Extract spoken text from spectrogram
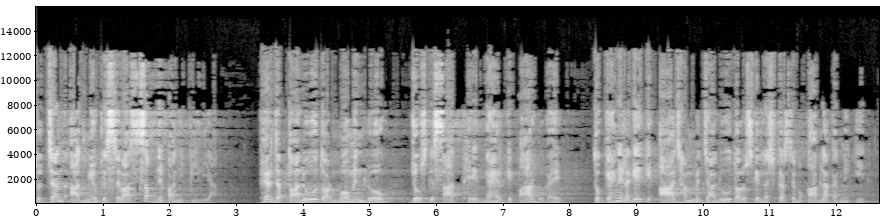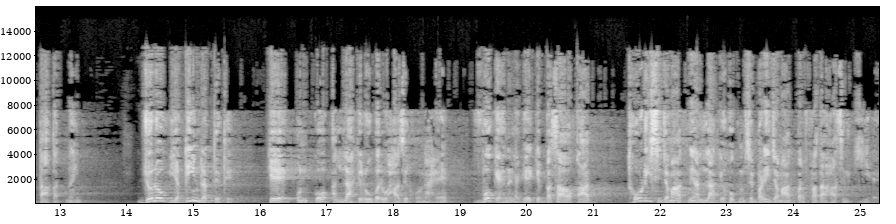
तो चंद आदमियों के सिवा सबने पानी पी लिया। फिर जब तालूत और मोमिन लोग, जो उसके साथ थे, नहर के पार हो गए तो कहने लगे कि आज हम में जालूत और उसके लश्कर से मुकाबला करने की ताकत नहीं। जो लोग यकीन रखते थे कि उनको अल्लाह के रूबरू हाजिर होना है, वो कहने लगे कि बसा औकात थोड़ी सी जमात ने अल्लाह के हुक्म से बड़ी जमात पर फतह हासिल की है।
